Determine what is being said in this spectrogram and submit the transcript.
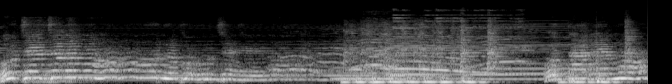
বুঝে যার মন বুঝে ও তারে মন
